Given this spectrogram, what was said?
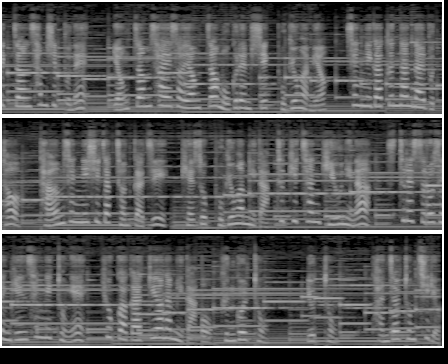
식전 30분에 0.4에서 0.5g씩 복용하며 생리가 끝난 날부터 다음 생리 시작 전까지 계속 복용합니다. 특히 찬 기운이나 스트레스로 생긴 생리통에 효과가 뛰어납니다. 5. 근골통, 요통, 관절통 치료,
